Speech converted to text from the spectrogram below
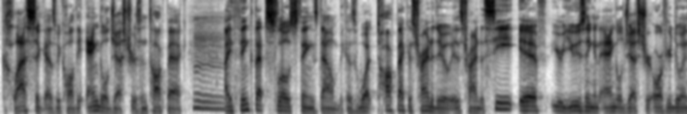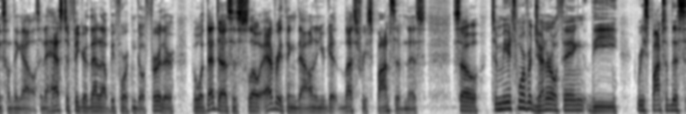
classic, as we call the angle gestures in TalkBack. Hmm. I think that slows things down because what TalkBack is trying to do is trying to see if you're using an angle gesture or if you're doing something else, and it has to figure that out before it can go further. But what that does is slow everything down, and you get less responsiveness. So to me, it's more of a general thing. The responsiveness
